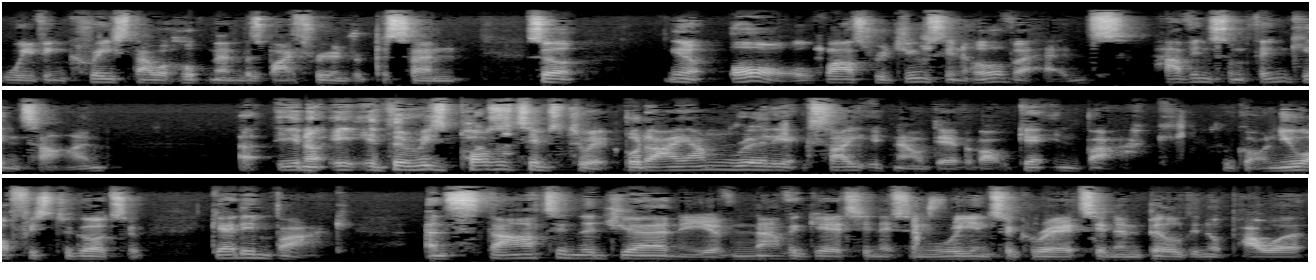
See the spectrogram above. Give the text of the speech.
We've increased our hub members by 300%. So, you know, all whilst reducing overheads, having some thinking time, uh, you know, it, it, there is positives to it. But I am really excited now, Dave, about getting back. We've got a new office to go to, getting back and starting the journey of navigating this and reintegrating and building up our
